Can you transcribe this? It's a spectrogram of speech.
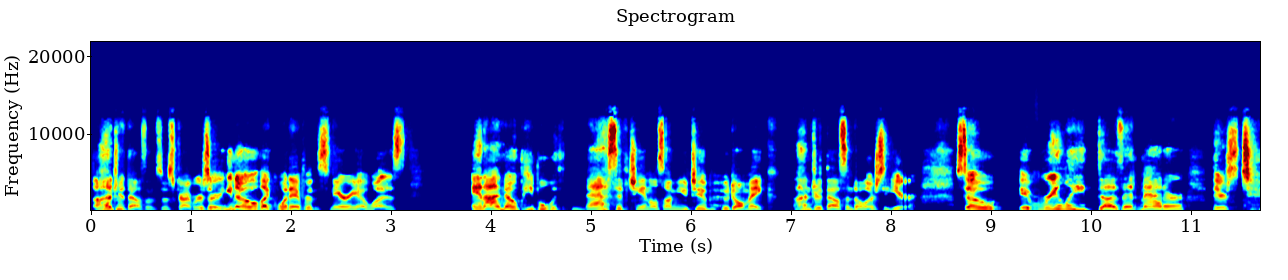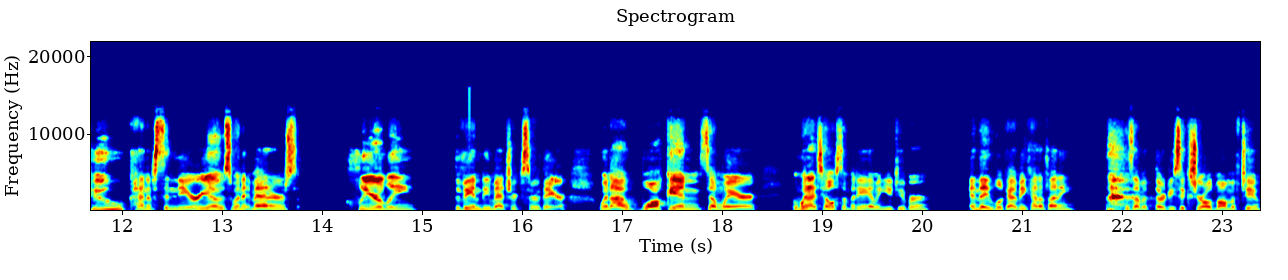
100,000 subscribers or, you know, like whatever the scenario was. And I know people with massive channels on YouTube who don't make $100,000 a year. So it really doesn't matter. There's two kind of scenarios when it matters. Clearly, the vanity metrics are there. When I walk in somewhere, when I tell somebody I'm a YouTuber and they look at me kind of funny because I'm a 36 year old mom of two,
